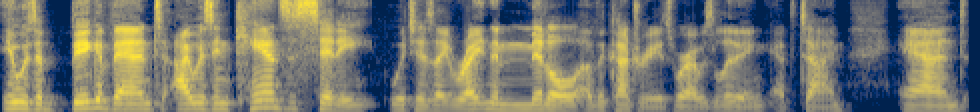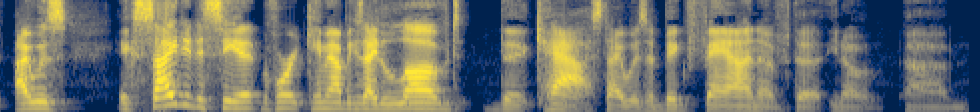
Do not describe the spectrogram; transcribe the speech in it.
It was a big event. I was in Kansas City, which is like right in the middle of the country. It's where I was living at the time. And I was excited to see it before it came out because I loved the cast. I was a big fan of the, you know, um,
